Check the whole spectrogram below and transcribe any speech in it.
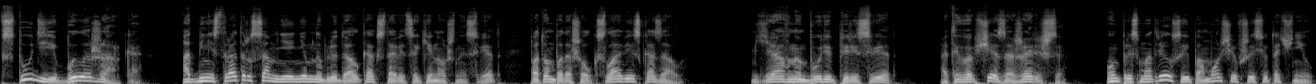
В студии было жарко. Администратор с сомнением наблюдал, как ставится киношный свет, потом подошел к Славе и сказал. «Явно будет пересвет. А ты вообще зажаришься?» Он присмотрелся и, поморщившись, уточнил.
